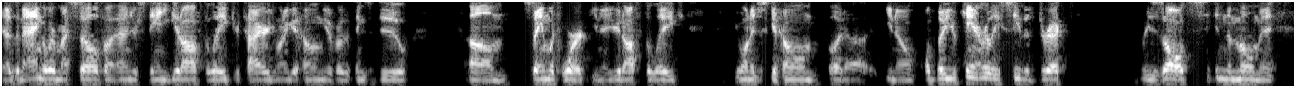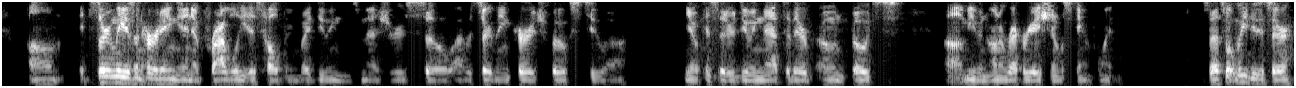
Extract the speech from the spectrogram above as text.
as an angler myself, I understand you get off the lake, you're tired, you want to get home, you have other things to do. Um, same with work, you know, you get off the lake, you want to just get home. But, uh, you know, although you can't really see the direct results in the moment, um, it certainly isn't hurting and it probably is helping by doing these measures. So I would certainly encourage folks to, uh, you know, consider doing that to their own boats, um, even on a recreational standpoint. So that's what we do, sir.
